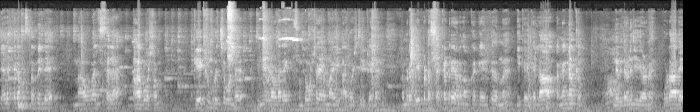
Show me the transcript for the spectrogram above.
ചേലക്കര മുസ്തഫിന്റെ നവവത്സര ആഘോഷം കേക്ക് മുറിച്ചുകൊണ്ട് ഇന്നിവിടെ വളരെ സന്തോഷകരമായി ആഘോഷിച്ചിരിക്കുകയാണ്. നമ്മുടെ പ്രിയപ്പെട്ട സെക്രട്ടറിയാണ് നമുക്ക് കേക്ക് തന്ന് ഈ കേക്ക് എല്ലാ അംഗങ്ങൾക്കും ഇന്ന് വിതരണം ചെയ്യുകയാണ്. കൂടാതെ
